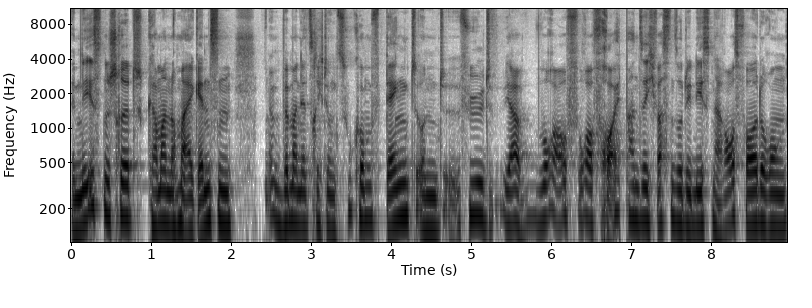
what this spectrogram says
im nächsten Schritt kann man nochmal ergänzen, wenn man jetzt Richtung Zukunft denkt und fühlt, ja, worauf, worauf freut man sich, was sind so die nächsten Herausforderungen,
